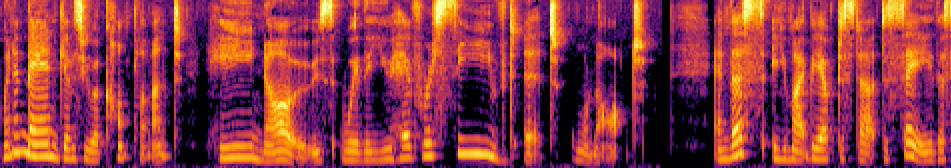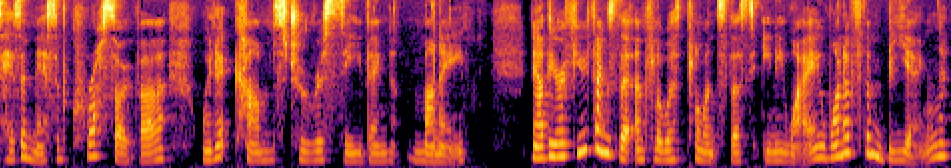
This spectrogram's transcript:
When a man gives you a compliment, he knows whether you have received it or not. And this, you might be able to start to see, this has a massive crossover when it comes to receiving money. Now, there are a few things that influence this anyway, one of them being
